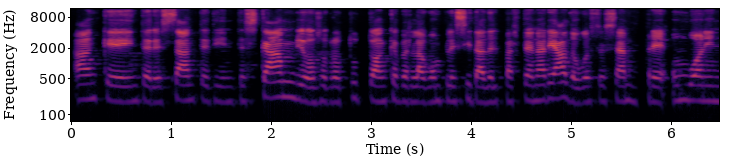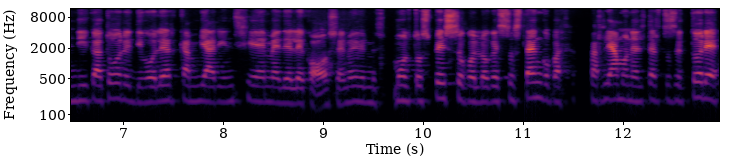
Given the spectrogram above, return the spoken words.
anche interessante di interscambio, soprattutto anche per la complessità del partenariato. Questo è sempre un buon indicatore di voler cambiare insieme delle cose. Noi molto spesso quello che sostengo parliamo nel terzo settore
